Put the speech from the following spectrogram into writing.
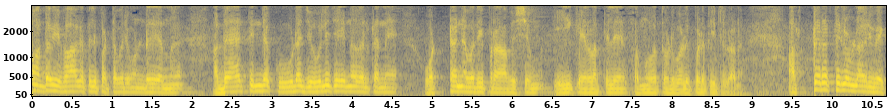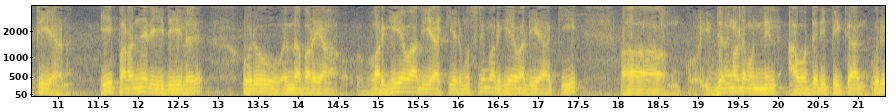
മതവിഭാഗത്തിൽപ്പെട്ടവരുമുണ്ട് എന്ന് അദ്ദേഹത്തിന്റെ കൂടെ ജോലി ചെയ്യുന്നവർ തന്നെ ഒട്ടനവധി പ്രാവശ്യം ഈ കേരളത്തിലെ സമൂഹത്തോട് വെളിപ്പെടുത്തിയിട്ടുള്ളതാണ്. അത്തരത്തിലുള്ള ഒരു വ്യക്തിയാണ് ഈ പറഞ്ഞ രീതിയിൽ ഒരു എന്താ പറയുക വർഗീയവാദിയാക്കി ഒരു മുസ്ലിം വർഗീയവാദിയാക്കി ജനങ്ങളുടെ മുന്നിൽ അവതരിപ്പിക്കാൻ ഒരു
